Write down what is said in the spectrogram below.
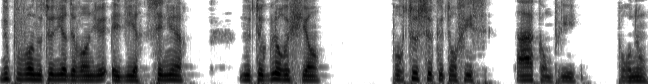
nous pouvons nous tenir devant Dieu et dire, Seigneur, nous te glorifions pour tout ce que ton Fils a accompli pour nous.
